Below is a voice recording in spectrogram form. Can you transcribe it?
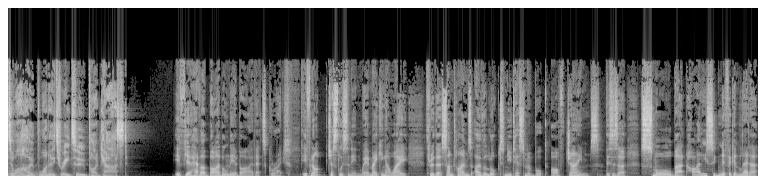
to a Hope 1032 podcast. If you have a Bible nearby, that's great. If not, just listen in. We're making our way through the sometimes overlooked New Testament book of James. This is a small but highly significant letter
